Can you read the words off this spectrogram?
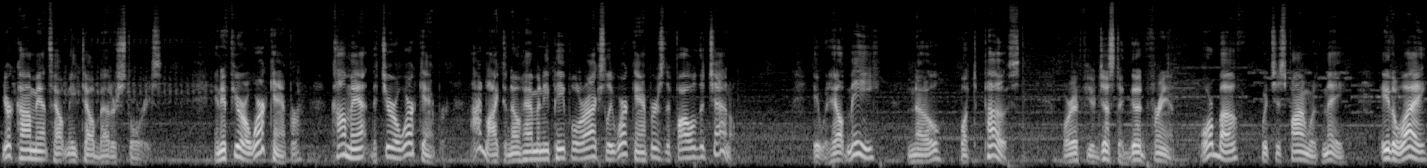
your comments help me tell better stories. And if you're a work camper, comment that you're a work camper. I'd like to know how many people are actually work campers that follow the channel. It would help me know what to post, or if you're just a good friend, or both, which is fine with me. Either way,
